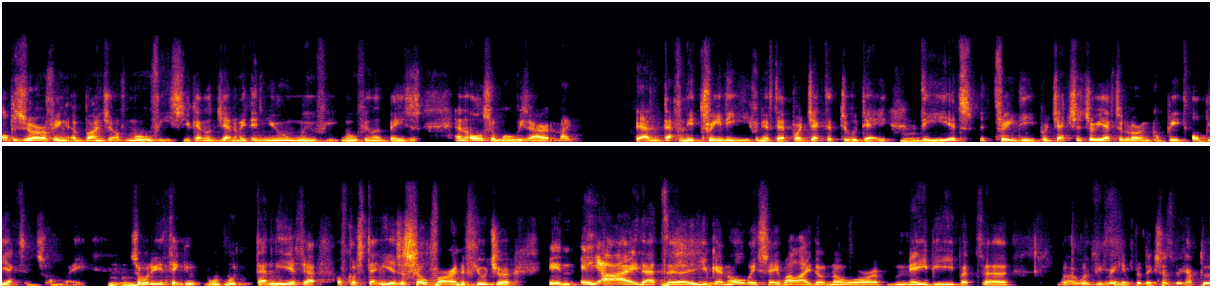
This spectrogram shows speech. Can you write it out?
observing a bunch of movies. You cannot generate a new movie movie on that basis. And also movies are like they're definitely 3D, even if they're projected 2D, mm. it's 3D projection. So you have to learn complete objects in some way. Mm-hmm. So what do you think? Would, would 10 years, yeah, of course, 10 years is so far in the future in AI that uh, you can always say, well, I don't know, or maybe, but uh, uh, we'll be making predictions. We have to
